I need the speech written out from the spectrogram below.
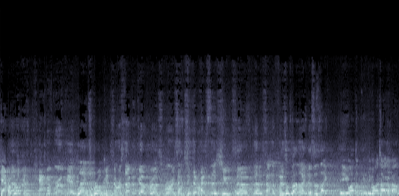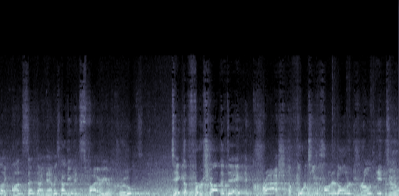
Camera broken. Camera broken. Lens broken. So we're stuck with GoPros for essentially the rest of the shoot. So the of the This is, by the way, this is like, you want, to, you want to talk about like on-set dynamics? How do you inspire your crew? Take the first shot of the day and crash a $1,400 drone into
